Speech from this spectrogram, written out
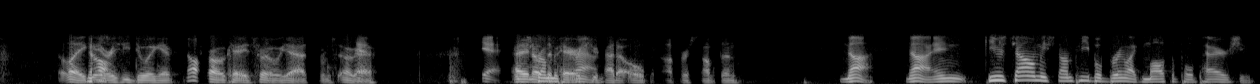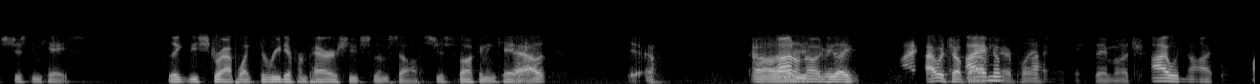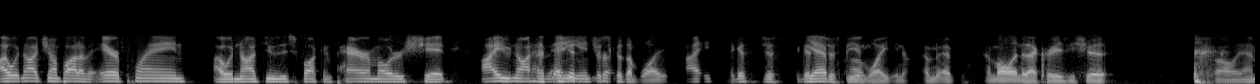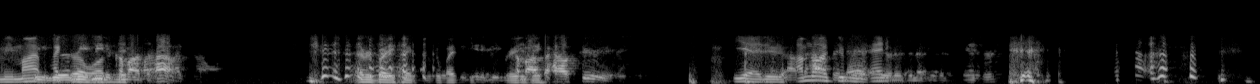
like, No. or is he doing it? No. Oh, okay, so yeah, it's from okay. Yeah, I didn't know from the the parachute ground. had to open up or something. Nah, nah. And he was telling me some people bring like multiple parachutes just in case. Like they strap like three different parachutes to themselves, just fucking in case. Yeah. I Yeah. Uh, I don't know, I dude. like, I would jump out I of have an no- airplane. I can't say much. I would not. I would not jump out of an airplane. I would not do this fucking paramotor shit. I do not have I, I any guess interest. because I'm white. I I guess just I guess Yeah, just being probably. white, you know, I'm I'm, I'm all into that crazy shit. probably. I mean, my You my girl need me to come it. out the house. Everybody thinks the white You need people me to are come out the house, period. yeah, dude. I'm not doing Nashville any. is an- is an adventure.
